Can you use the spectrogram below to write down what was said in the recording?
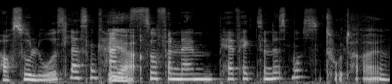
auch so loslassen kannst, ja. so von deinem Perfektionismus? Total,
